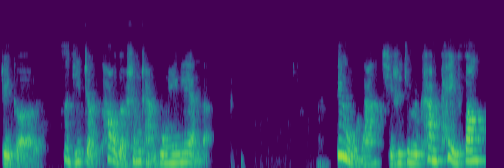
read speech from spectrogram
这个自己整套的生产供应链的。第五呢，其实就是看配方。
